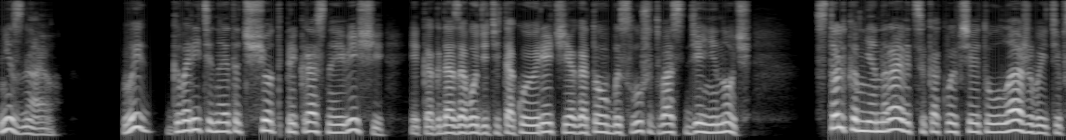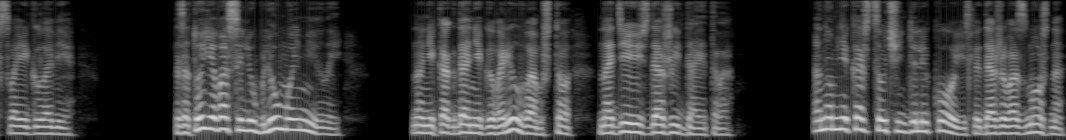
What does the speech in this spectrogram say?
Не знаю. Вы говорите на этот счет прекрасные вещи, и когда заводите такую речь, я готов бы слушать вас день и ночь. Столько мне нравится, как вы все это улаживаете в своей голове. Зато я вас и люблю, мой милый но никогда не говорил вам, что надеюсь дожить до этого. Оно мне кажется очень далеко, если даже возможно.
